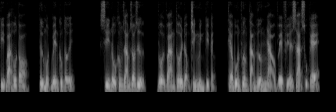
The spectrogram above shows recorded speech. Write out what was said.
Kỵ bạ hô to, từ một bên công tới. Xino không dám do dự, vội vàng thôi động chính mình kỵ cách theo bốn phương tám hướng nào về phía xạ xù kẹ,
